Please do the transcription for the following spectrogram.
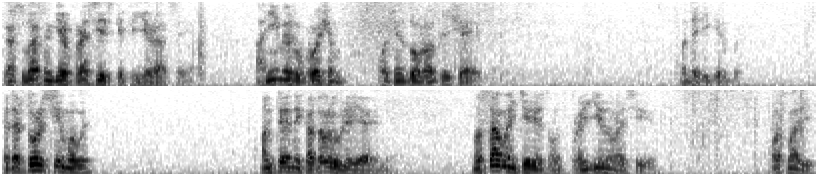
государственный герб Российской Федерации. Они, между прочим, очень здорово отличаются. Вот эти гербы. Это же тоже символы антенны, которые влияют. Но самое интересное, вот про Единую Россию. Вот смотрите.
